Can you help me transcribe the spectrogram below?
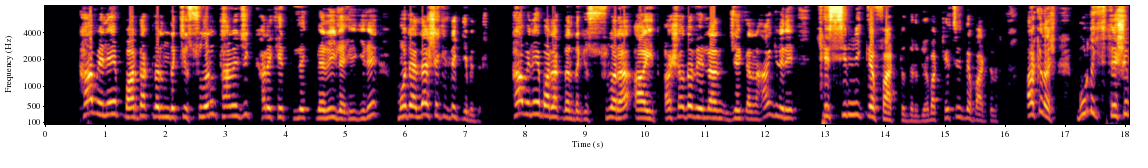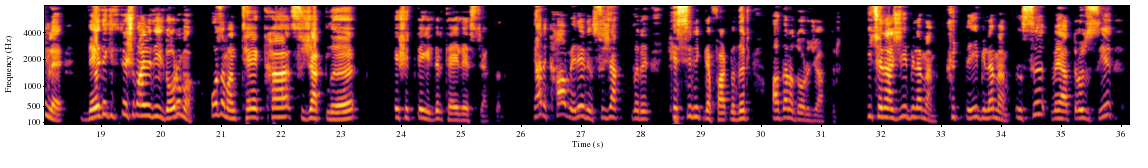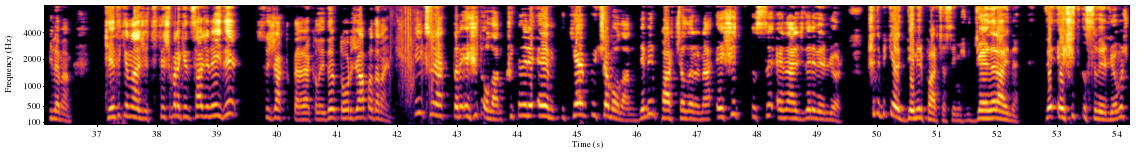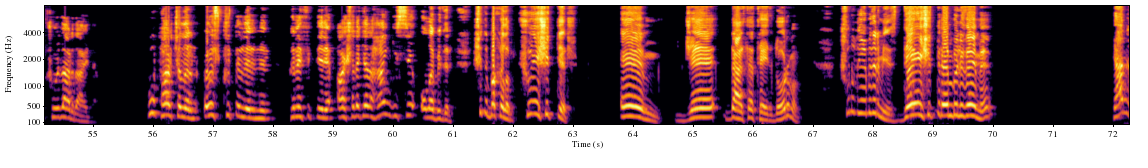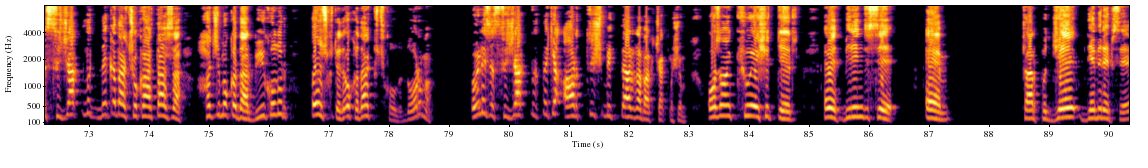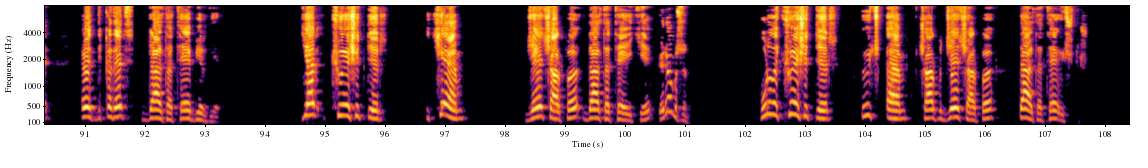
K bardaklarındaki suların tanecik hareketlilikleriyle ilgili modeller şekildeki gibidir. K bardaklarındaki sulara ait aşağıda verilen niceliklerden hangileri kesinlikle farklıdır diyor. Bak kesinlikle farklıdır. Arkadaş buradaki titreşimle L'deki titreşim aynı değil doğru mu? O zaman TK sıcaklığı eşit değildir TL sıcaklığı. Yani K ve L'nin sıcaklıkları kesinlikle farklıdır. Adana doğru cevaptır. İç enerjiyi bilemem, kütleyi bilemem, ısı veyahut da öz ısıyı bilemem. Kinetik enerji, titreşim hareketi sadece neydi? Sıcaklıkla alakalıydı. Doğru cevap Adana'ymış. İlk sıcaklıkları eşit olan, kütleleri M, 2M, 3M olan demir parçalarına eşit ısı enerjileri veriliyor. Şimdi bir kere demir parçasıymış. C'ler aynı. Ve eşit ısı veriliyormuş. Q'lar da aynı. Bu parçaların öz kütlelerinin grafikleri aşağıdakilerden hangisi olabilir? Şimdi bakalım Q eşittir. M, C, delta T'ydi doğru mu? Şunu diyebilir miyiz? D eşittir M bölü V mi? Yani sıcaklık ne kadar çok artarsa hacim o kadar büyük olur. Öz kütle de o kadar küçük olur. Doğru mu? Öyleyse sıcaklıktaki artış miktarına bakacakmışım. O zaman Q eşittir. Evet birincisi M çarpı C demir hepsi. Evet dikkat et. Delta T1 diyelim. Diğer Q eşittir. 2M C çarpı delta T2. Görüyor musun? Burada da Q eşittir. 3M çarpı C çarpı delta T3'tür.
